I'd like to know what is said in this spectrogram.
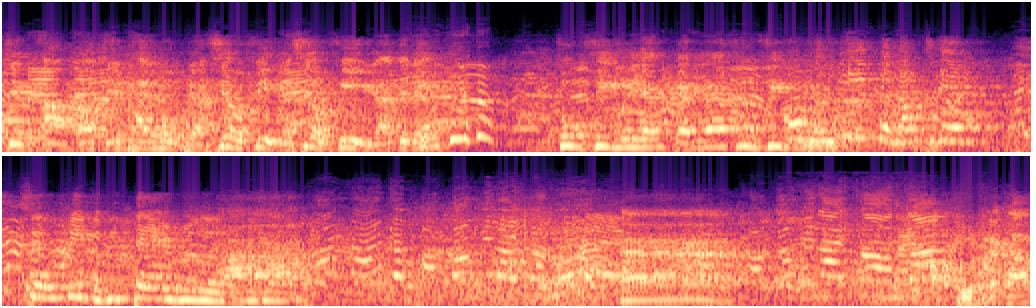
เจมส์อะเอาเจมส์ไทยหกอย่างเซี่ยวฟี่กับเซี่ยวฟี่กันจะเดี๋ยวฟุ้งฟิ้งหรือยังแต่งหน้าฟุ้งฟิ้งหรือยังนี่กับน้องเจมส์เซลฟี่กับพี่เต้เลยอ่านะคะอ่าขอบ คุณนะครับ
